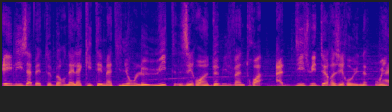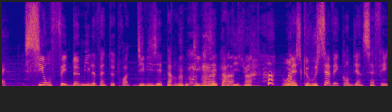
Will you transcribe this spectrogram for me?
Elisabeth Borne, elle a quitté Matignon le 8-01-2023 à 18h01. Oui. Si on fait 2023 divisé par 8, divisé par 18, Oui. est-ce que vous savez combien ça fait?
